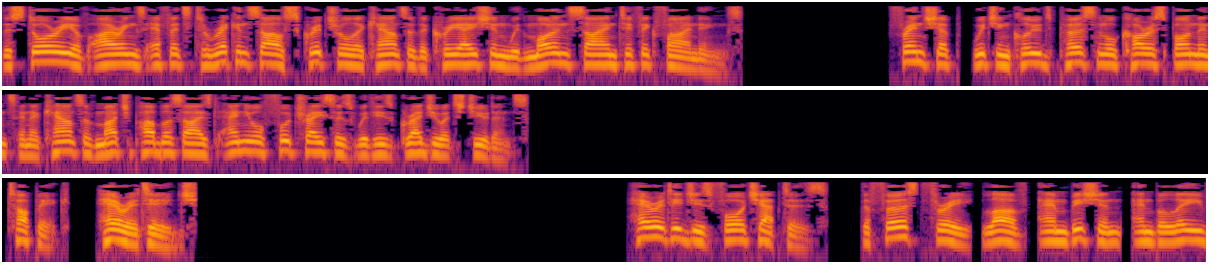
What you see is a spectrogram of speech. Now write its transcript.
the story of Eyring's efforts to reconcile scriptural accounts of the creation with modern scientific findings. Friendship, which includes personal correspondence and accounts of much publicized annual foot races with his graduate students. Heritage. Heritage is four chapters. The first three, Love, Ambition, and Believe,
